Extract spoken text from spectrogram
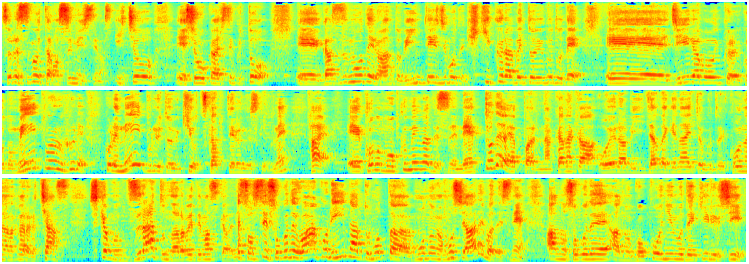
それすごい楽しみにしています。一応、えー紹介していくと、えーガズモデルヴィンテージモデル引き比べということで、えー、G ラボイクラこのメイプルフレ、これメイプルという木を使ってるんですけどね、はい、えーこの木目がですね、ネットではやっぱりなかなかお選びいただけないということで、こんななかなかチャンス。しかもずらっと並べてますからね。そしてそこで、わあ、これいいなと思ったものがもしあればですね、あの、そこで、あの、ご購入もできるし、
